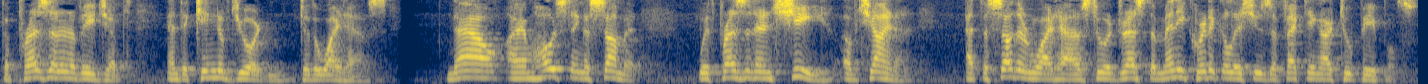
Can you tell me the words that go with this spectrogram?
the President of Egypt and the King of Jordan to the White House. Now, I am hosting a summit with President Xi of China at the Southern White House to address the many critical issues affecting our two peoples.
